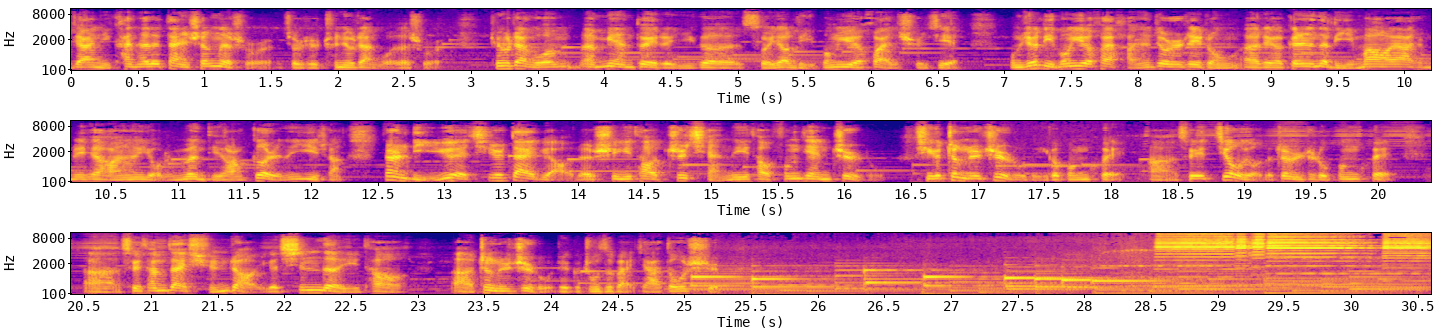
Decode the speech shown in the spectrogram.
家，你看它的诞生的时候，就是春秋战国的时候。春秋战国呃，面对着一个所谓叫礼崩乐坏的世界，我们觉得礼崩乐坏好像就是这种呃，这个跟人的礼貌呀什么这些好像有什么问题，好像个人的意义上。但是礼乐其实代表的是一套之前的一套封建制度，是一个政治制度的一个崩溃啊。所以旧有的政治制度崩溃啊，所以他们在寻找一个新的一套啊政治制度。这个诸子百家都是。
